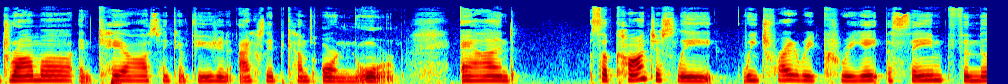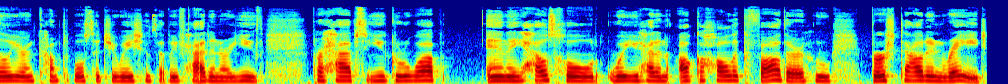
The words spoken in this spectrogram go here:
drama and chaos and confusion actually becomes our norm and subconsciously we try to recreate the same familiar and comfortable situations that we've had in our youth perhaps you grew up in a household where you had an alcoholic father who burst out in rage.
